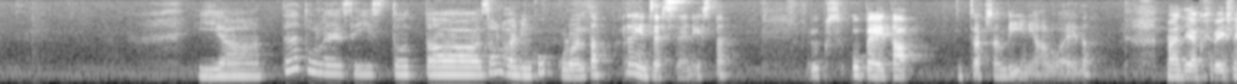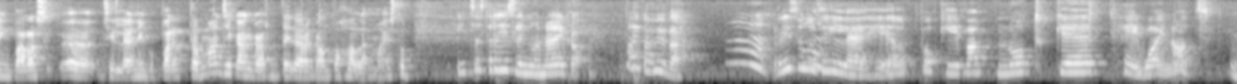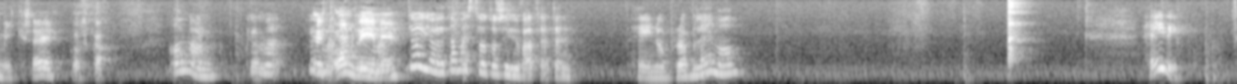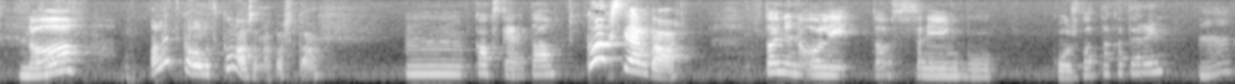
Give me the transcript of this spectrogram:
Ja tää tulee siis tota, Salheimin kukkuloilta Reinsessenistä. Yksi upeita Saksan viinialueita. Mä en tiedä, onko Riesling paras öö, silleen niin kuin parittaa mansikan kanssa, mutta ei ainakaan pahalle maistu. Itse asiassa Riesling on aika, aika hyvä. Mm, Riesling on silleen helppo, kiva, notkee. Hei, why not? Miksei, koska On, on. Kyllä mä, kyllä Nyt mä, on viiniä. Mä, joo, joo, ja tämä maistuu tosi hyvältä, joten hei, no problemo. Heidi, No, oletko ollut kaasona koskaan? mm, kaksi kertaa. Kaksi kertaa! Toinen oli tuossa niinku kuusi vuotta takaperin. Mm.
